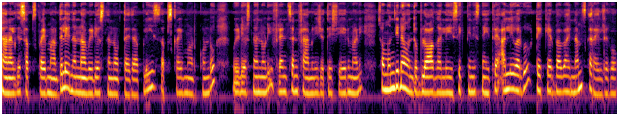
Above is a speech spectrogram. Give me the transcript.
ಚಾನಲ್ಗೆ ಸಬ್ಸ್ಕ್ರೈಬ್ ಮಾಡ್ದಲೇ ನನ್ನ ವೀಡಿಯೋಸ್ನ ನೋಡ್ತಾ ಇದ್ದಾರೆ ಪ್ಲೀಸ್ ಸಬ್ಸ್ಕ್ರೈಬ್ ಮಾಡಿಕೊಂಡು ವೀಡಿಯೋಸ್ನ ನೋಡಿ ಫ್ರೆಂಡ್ಸ್ ಆ್ಯಂಡ್ ಫ್ಯಾಮಿಲಿ ಜೊತೆ ಶೇರ್ ಮಾಡಿ. ಸೊ ಮುಂದಿನ ಒಂದು ಬ್ಲಾಗಲ್ಲಿ ಸಿಗ್ತೀನಿ ಸ್ನೇಹಿತರೆ, ಅಲ್ಲಿವರೆಗೂ ಟೇಕ್ ಕೇರ್ ಬಾಯ್ ನಮಸ್ಕಾರ ಎಲ್ರಿಗೂ.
